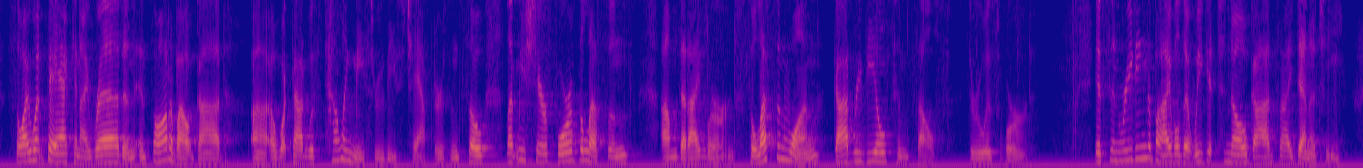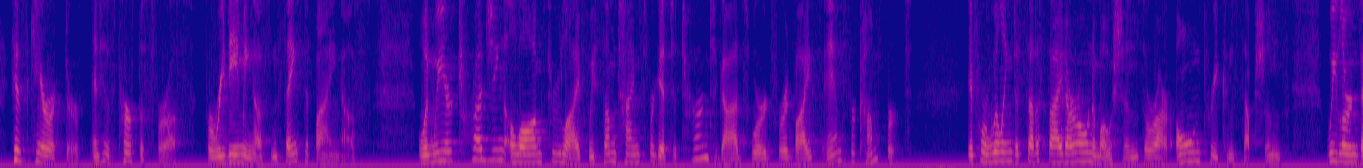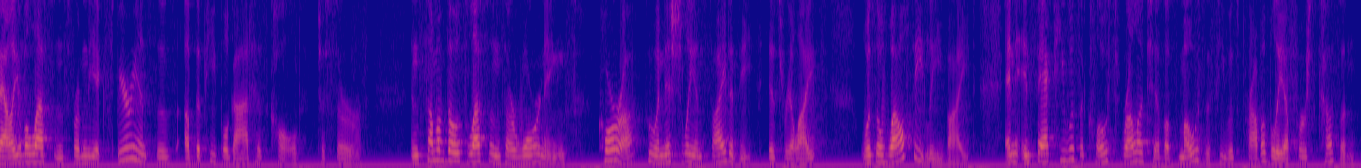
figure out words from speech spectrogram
So I went back and I read and, and thought about God, uh, what God was telling me through these chapters. And so let me share four of the lessons um, that I learned. So, lesson one God reveals himself through his word. It's in reading the Bible that we get to know God's identity his character and his purpose for us, for redeeming us and sanctifying us. When we are trudging along through life, we sometimes forget to turn to God's word for advice and for comfort. If we're willing to set aside our own emotions or our own preconceptions, we learn valuable lessons from the experiences of the people God has called to serve. And some of those lessons are warnings. Korah, who initially incited the Israelites, was a wealthy Levite and in fact, he was a close relative of Moses. He was probably a first cousin.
